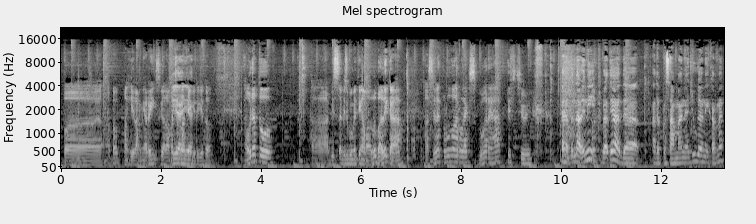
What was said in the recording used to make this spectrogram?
pe- apa penghilang nyeri segala macam Iya, lah kayak iya. gitu gitu nah udah tuh eh, abis abis gue meeting sama lu balik kan hasilnya keluar Lex gue reaktif cuy Eh bentar, ini berarti ada ada persamaannya juga nih karena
